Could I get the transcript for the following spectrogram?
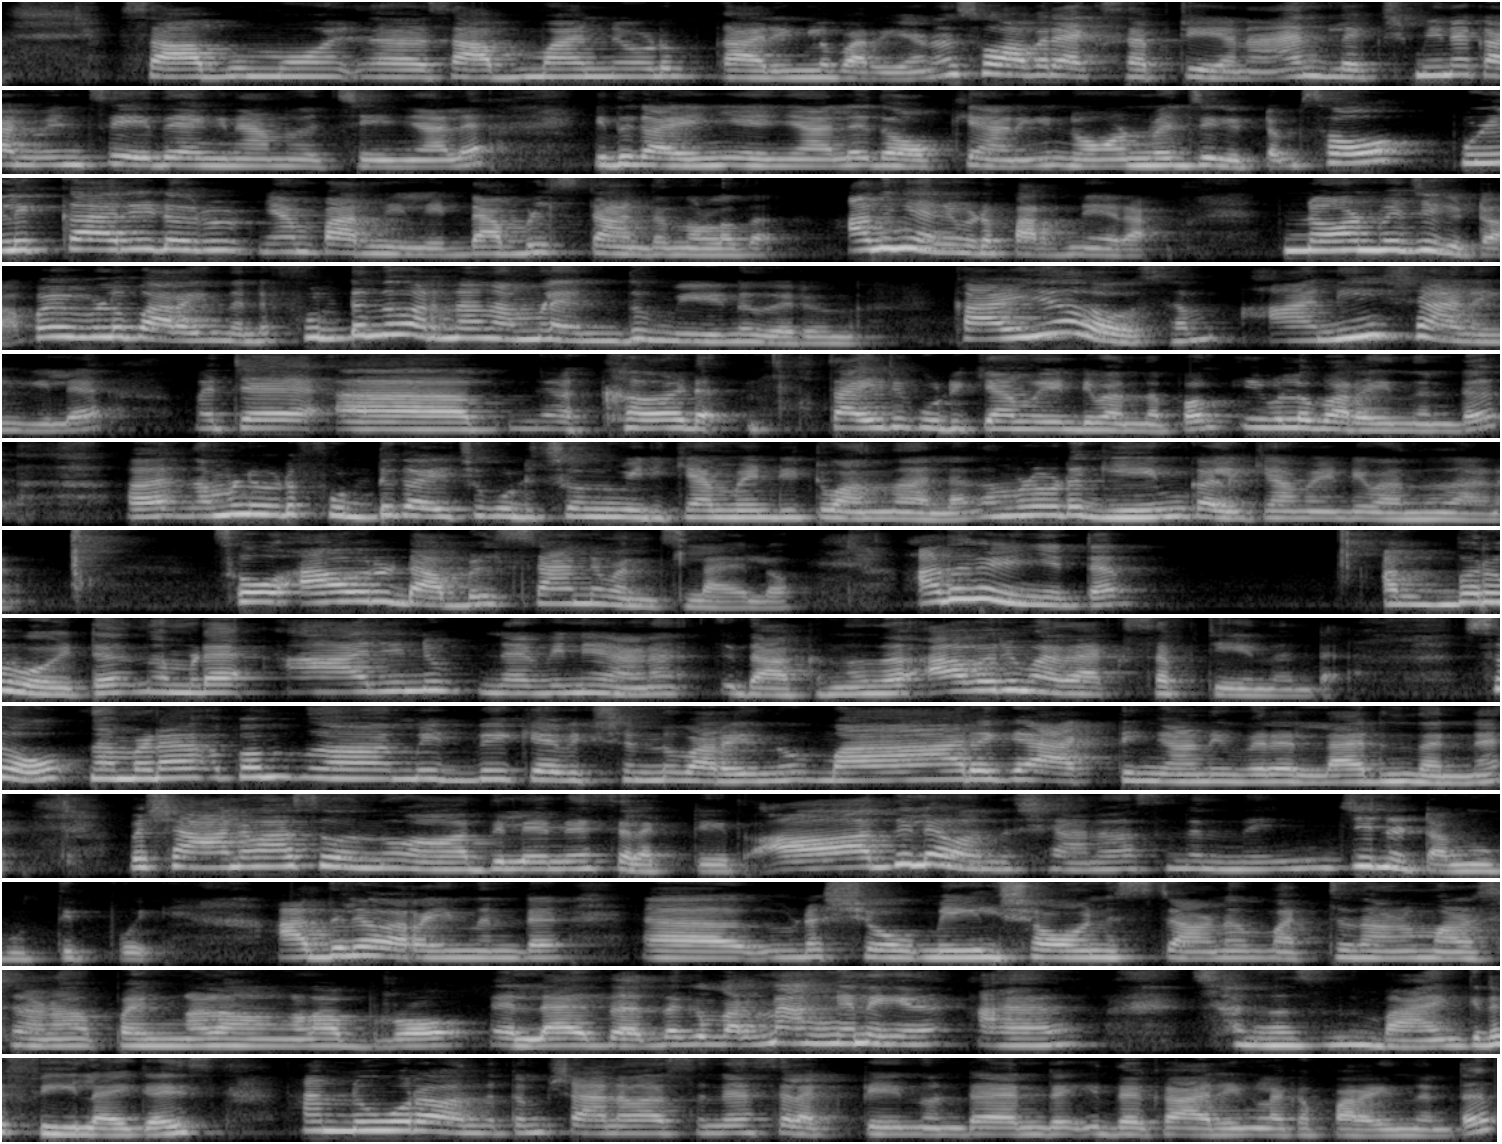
സാബുമോ സാബുമാനോടും കാര്യങ്ങൾ പറയാണ് സോ അവർ അക്സെപ്റ്റ് ചെയ്യണം. ആൻഡ് ലക്ഷ്മീനെ കൺവിൻസ് ചെയ്ത് എങ്ങനെയാണെന്ന് വെച്ച് കഴിഞ്ഞാൽ ഇത് കഴിഞ്ഞ് കഴിഞ്ഞാൽ ഇത് ഓക്കെ ആണെങ്കിൽ നോൺ വെജ് കിട്ടും. സോ പുള്ളിക്കാരിയുടെ ഒരു ഞാൻ പറഞ്ഞില്ലേ ഡബിൾ സ്റ്റാൻഡ് എന്നുള്ളത്. അത് ഞാനിവിടെ പറഞ്ഞുതരാം. നോൺ വെജ് കിട്ടും. അപ്പോൾ ഇവൾ പറയുന്നുണ്ട് ഫുഡ് എന്ന് പറഞ്ഞാൽ നമ്മൾ എന്തും വീണ് തരുമെന്ന് കഴിഞ്ഞ ദിവസം അനീഷ് ആണെങ്കിൽ മറ്റേ കേട് തൈര് കുടിക്കാൻ വേണ്ടി വന്നപ്പം ഇവൾ പറയുന്നുണ്ട് നമ്മളിവിടെ ഫുഡ് കഴിച്ച് കുടിച്ചൊന്നും ഇരിക്കാൻ വേണ്ടിയിട്ട് വന്നതല്ല നമ്മളിവിടെ ഗെയിം കളിക്കാൻ വേണ്ടി വന്നതാണ്. സോ ആ ഒരു ഡബിൾ സ്റ്റാൻഡ് മനസ്സിലായല്ലോ. അത് കഴിഞ്ഞിട്ട് അക്ബർ പോയിട്ട് നമ്മുടെ ആര്യനും നവിനെയാണ് ഇതാക്കുന്നത്. അവരും അത് അക്സെപ്റ്റ് ചെയ്യുന്നുണ്ട്. സോ നമ്മുടെ അപ്പം മിഡ് വീക്ക് എവിക്ഷൻ എന്ന് പറയുന്നു. മാരക ആക്ടിംഗ് ആണ് ഇവരെല്ലാവരും തന്നെ. അപ്പോൾ ഷാനവാസ് വന്നു ആദിലനെ സെലക്ട് ചെയ്തു. ആദില വന്ന് ഷാനവാസിന്റെ നെഞ്ചിനിട്ട് അങ്ങ് കുത്തിപ്പോയി. അതിൽ പറയുന്നുണ്ട് ഇവിടെ ഷോ മെയിൽ ഷോണിസ്റ്റ് ആണ് മറ്റതാണ് മറിച്ചാണ് പെങ്ങളാങ്ങള ബ്രോ എല്ലാ ഇത് ഇതൊക്കെ പറഞ്ഞാൽ അങ്ങനെ ഇങ്ങനെ ഷാനവാസിന് ഭയങ്കര ഫീലായി ഗൈസ് ആ നൂറ വന്നിട്ടും ഷാനവാസിനെ സെലക്ട് ചെയ്യുന്നുണ്ട് എന്റെ ഇത് കാര്യങ്ങളൊക്കെ പറയുന്നുണ്ട്.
